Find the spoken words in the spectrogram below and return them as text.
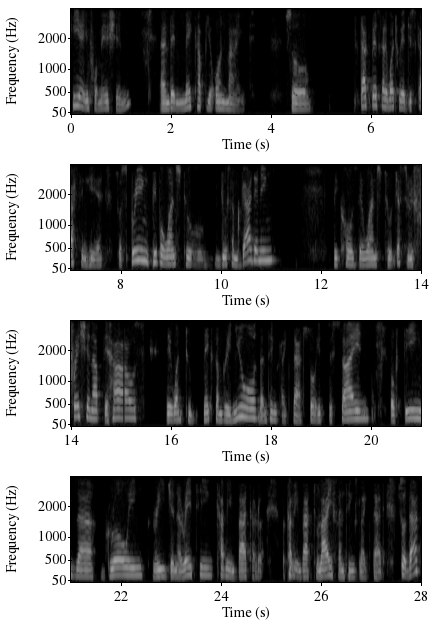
hear information and then make up your own mind. So that's basically what we're discussing here. So spring, people want to do some gardening because they want to just refreshen up the house. They want to make some renewals and things like that. So it's a sign of things are growing, regenerating, coming back, coming back to life and things like that. So that's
